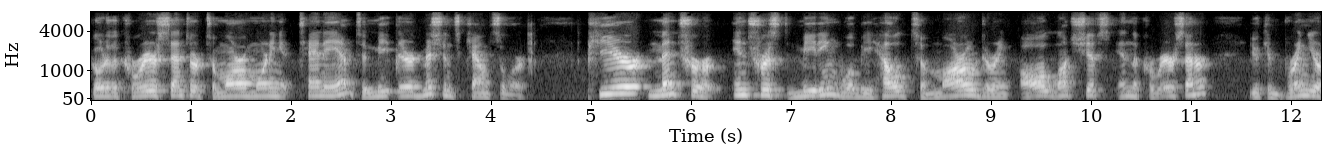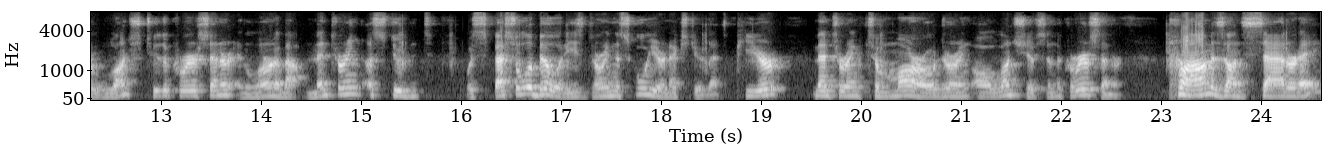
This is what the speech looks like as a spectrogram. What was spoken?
Go to the Career Center tomorrow morning at 10 a.m. to meet their admissions counselor. Peer mentor interest meeting will be held tomorrow during all lunch shifts in the Career Center. You can bring your lunch to the Career Center and learn about mentoring a student with special abilities during the school year next year. That's peer mentoring tomorrow during all lunch shifts in the Career Center. Prom is on Saturday.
